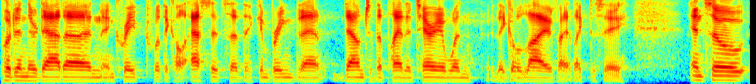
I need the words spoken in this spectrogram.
put in their data and, and, create what they call assets that they can bring down, down to the planetarium when they go live, I'd like to say. And so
